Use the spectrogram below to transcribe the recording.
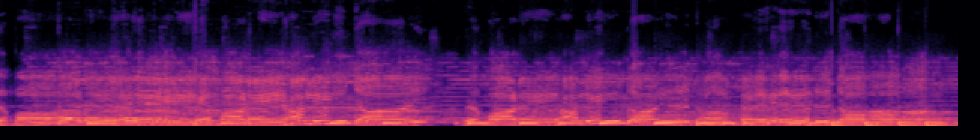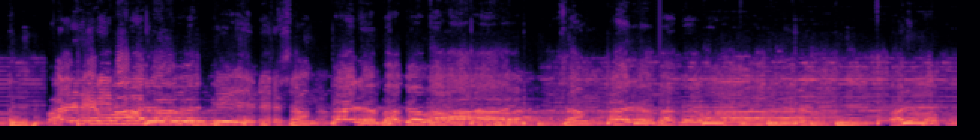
હે પાર્વતી ને શંકર ભગવાન શંકર ભગવાન. અરે બાપુ.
